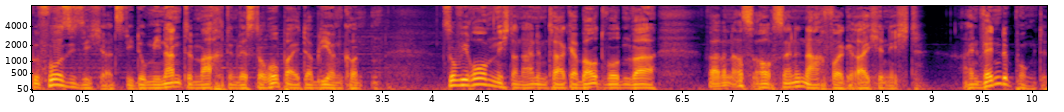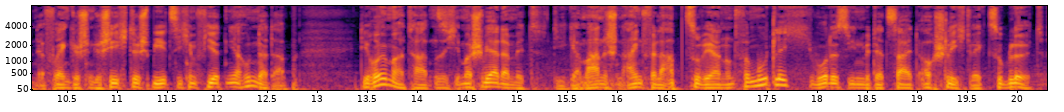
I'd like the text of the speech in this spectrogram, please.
bevor sie sich als die dominante Macht in Westeuropa etablieren konnten. So wie Rom nicht an einem Tag erbaut worden war, waren es auch seine Nachfolgereiche nicht. Ein Wendepunkt in der fränkischen Geschichte spielt sich im vierten Jahrhundert ab. Die Römer taten sich immer schwer damit, die germanischen Einfälle abzuwehren, und vermutlich wurde es ihnen mit der Zeit auch schlichtweg zu blöd.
